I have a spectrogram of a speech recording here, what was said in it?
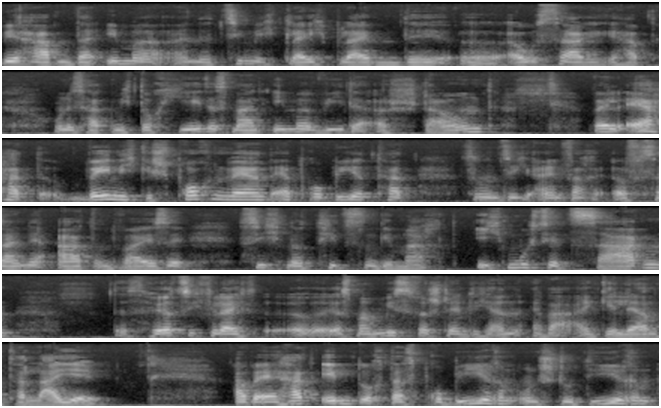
Wir haben da immer eine ziemlich gleichbleibende äh, Aussage gehabt und es hat mich doch jedes Mal immer wieder erstaunt, weil er hat wenig gesprochen, während er probiert hat, sondern sich einfach auf seine Art und Weise sich Notizen gemacht. Ich muss jetzt sagen, das hört sich vielleicht äh, erstmal missverständlich an, er war ein gelernter Laie. Aber er hat eben durch das Probieren und Studieren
